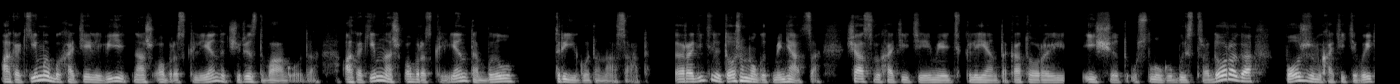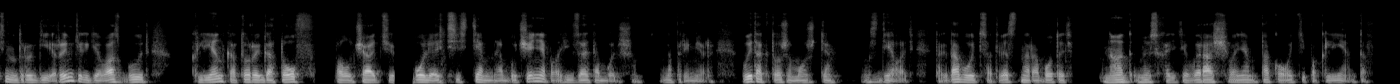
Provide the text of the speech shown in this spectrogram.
а каким мы бы хотели видеть наш образ клиента через два года, а каким наш образ клиента был три года назад. Родители тоже могут меняться. Сейчас вы хотите иметь клиента, который ищет услугу быстро-дорого, позже вы хотите выйти на другие рынки, где у вас будет клиент, который готов получать более системное обучение, платить за это больше, например. Вы так тоже можете сделать. Тогда будет, соответственно, работать над, ну, если хотите, выращиванием такого типа клиентов.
